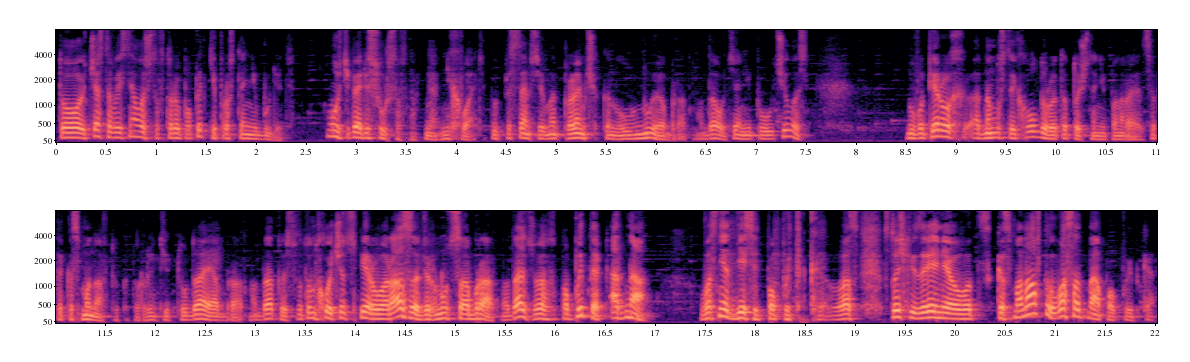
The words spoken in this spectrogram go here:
то часто выяснялось, что второй попытки просто не будет. Ну, у тебя ресурсов, например, не хватит. Вот представим себе, мы отправляем человека на Луну и обратно. Да, у тебя не получилось. Ну, во-первых, одному стейкхолдеру это точно не понравится. Это космонавту, который летит туда и обратно. Да? То есть вот он хочет с первого раза вернуться обратно. Да? У вас попыток одна. У вас нет 10 попыток. У вас с точки зрения вот космонавта у вас одна попытка.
